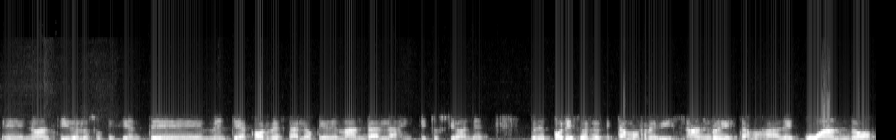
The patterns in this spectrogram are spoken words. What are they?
eh, no han sido lo suficientemente acordes a lo que demandan las instituciones. Entonces, por eso es lo que estamos revisando y estamos adecuando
